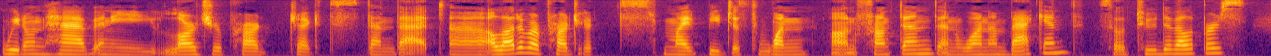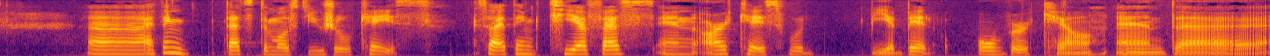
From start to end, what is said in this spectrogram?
We don't have any larger projects than that. Uh, a lot of our projects might be just one on front end and one on back end, so two developers. Uh, I think that's the most usual case. So I think TFS in our case would be a bit overkill. And uh,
